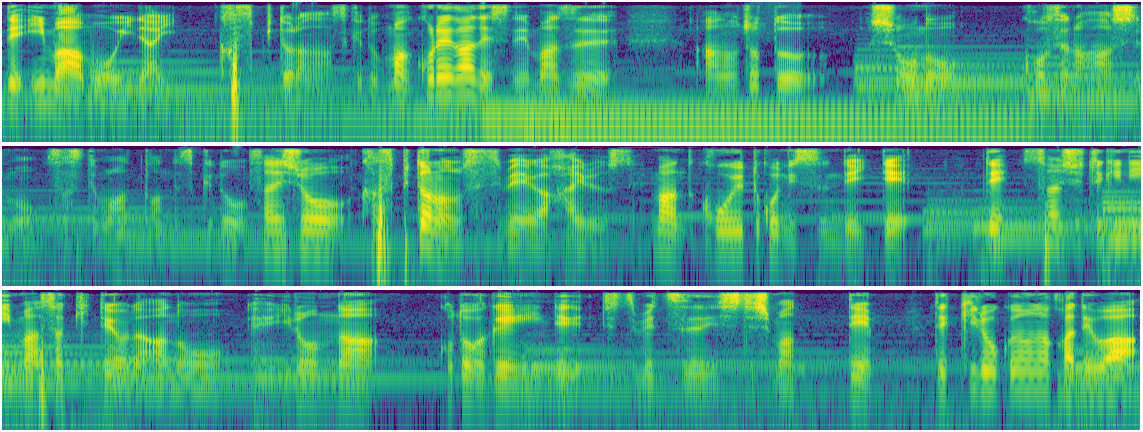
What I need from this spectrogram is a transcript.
で、今はもういないカスピトラなんですけど、まあこれがですね、まず、あの、ちょっと、ショーの構成の話もさせてもらったんですけど、最初、カスピトラの説明が入るんですね。まあ、こういうとこに住んでいて、で、最終的に、まあ、さっき言ったような、あの、えいろんなことが原因で絶滅してしまって、で、記録の中では、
